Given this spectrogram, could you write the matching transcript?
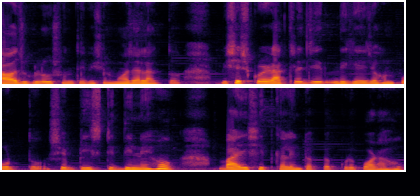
আওয়াজগুলোও শুনতে ভীষণ মজা লাগতো। বিশেষ করে রাত্রের দিকে যখন পড়তো, সে বৃষ্টির দিনে হোক বা এই শীতকালীন টপ টপ করে পড়া হোক,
